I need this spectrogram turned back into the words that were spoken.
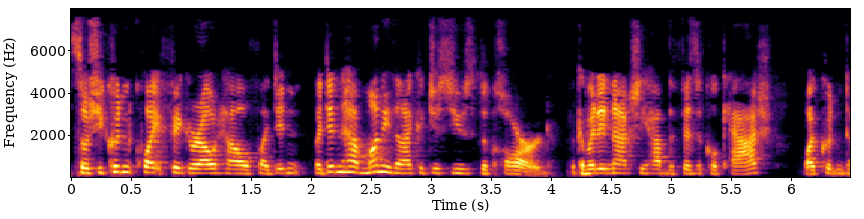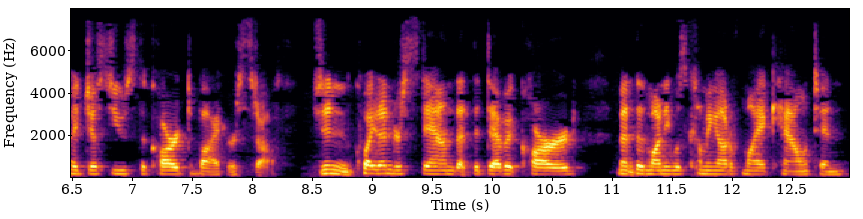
So she couldn't quite figure out how if I didn't if I didn't have money then I could just use the card. Like if I didn't actually have the physical cash, why couldn't I just use the card to buy her stuff? She didn't quite understand that the debit card meant the money was coming out of my account and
